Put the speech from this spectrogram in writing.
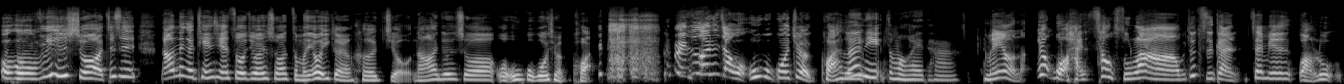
我我必须说，就是然后那个天蝎座就会说，怎么又一个人喝酒？然后就是说我五股过去很快。我五股过去很快，那你怎么回他？没有呢，因为我还是超俗辣啊，我就只敢在那边网络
